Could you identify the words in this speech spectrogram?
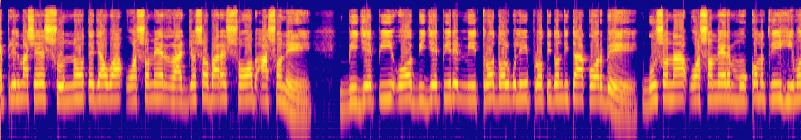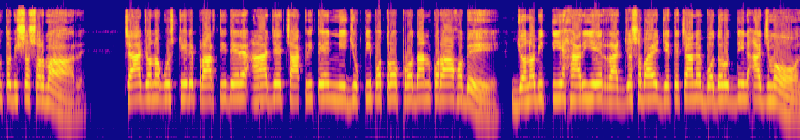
এপ্রিল মাসে শূন্য হতে যাওয়া অসমের রাজ্যসভার সব আসনে বিজেপি ও বিজেপির মিত্র দলগুলি প্রতিদ্বন্দ্বিতা করবে, ঘোষণা অসমের মুখ্যমন্ত্রী হিমন্ত বিশ্ব শর্মার। চা জনগোষ্ঠীর প্রার্থীদের আজ চাকরিতে নিযুক্তিপত্র প্রদান করা হবে। জনবৃত্তি হারিয়ে রাজ্যসভায় যেতে চান বদরুদ্দিন আজমল।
